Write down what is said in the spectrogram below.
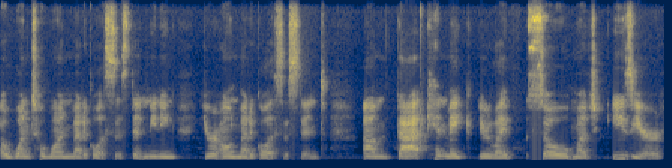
a one to one medical assistant, meaning your own medical assistant um, that can make your life so much easier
